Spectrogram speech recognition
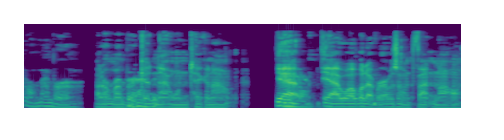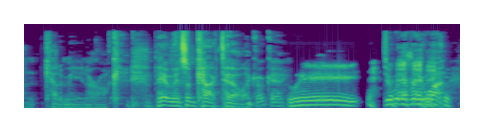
I don't remember. I don't remember Yeah, getting that one taken out. Yeah, Yeah. yeah, Well, whatever. I was on fentanyl and ketamine or all. they had me some cocktail. Like, okay, Wait. do whatever you want.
